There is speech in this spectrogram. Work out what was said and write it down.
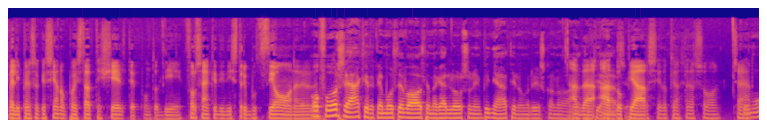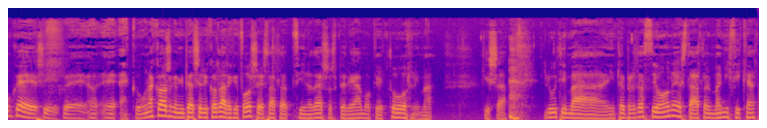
Beh, lì penso che siano poi state scelte appunto di forse anche di distribuzione del- O forse anche perché molte volte magari loro sono impegnati e non riescono a, a doppiarsi. doppiarsi, a doppiarsi da soli. Certo. Comunque sì, que- eh, ecco, una cosa che mi piace ricordare che forse è stata fino adesso, speriamo che torni, ma chissà. L'ultima interpretazione è stata il Magnificat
